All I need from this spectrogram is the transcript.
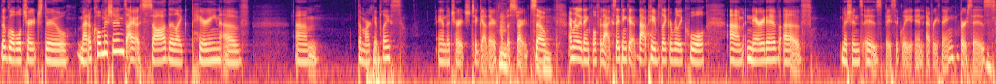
the global church through medical missions, I saw the like pairing of um, the marketplace and the church together from the start. So I'm really thankful for that because I think it, that paved like a really cool um, narrative of missions is basically in everything versus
